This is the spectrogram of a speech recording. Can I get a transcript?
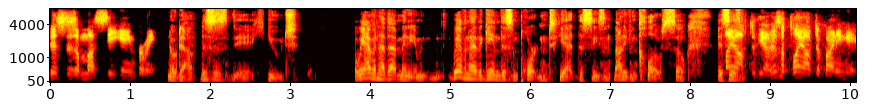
this is a must-see game for me. No doubt. This is uh, huge. We haven't had that many. I mean, we haven't had a game this important yet this season. Not even close. So this is yeah, this is a playoff-defining game.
